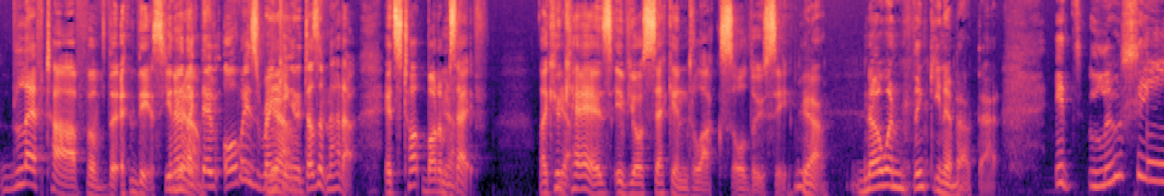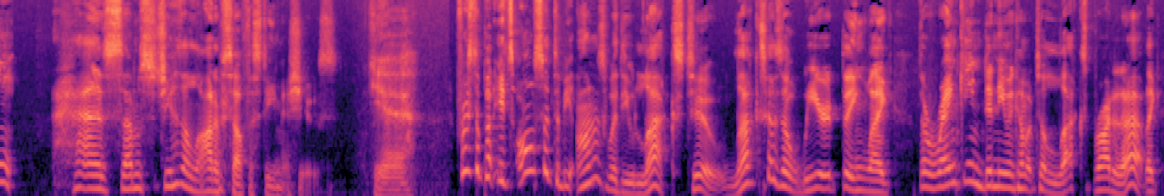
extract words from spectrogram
left half of the this. You know, Yeah. like they're always ranking, Yeah. and it doesn't matter. It's top, bottom, Yeah. safe. Like, who cares if you're second, Luxx or Loosey? Yeah. No one thinking about that. It's Loosey has some she has a lot of self-esteem issues. Yeah. First of all, it's also to be honest with you, Luxx too. Luxx has a weird thing like the ranking didn't even come up till Luxx brought it up. Like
